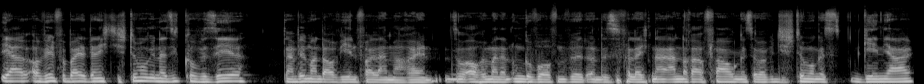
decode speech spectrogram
Ja, auf jeden Fall, bei- wenn ich die Stimmung in der Südkurve sehe, dann will man da auf jeden Fall einmal rein. So auch wenn man dann umgeworfen wird und es vielleicht eine andere Erfahrung ist, aber die Stimmung ist genial.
